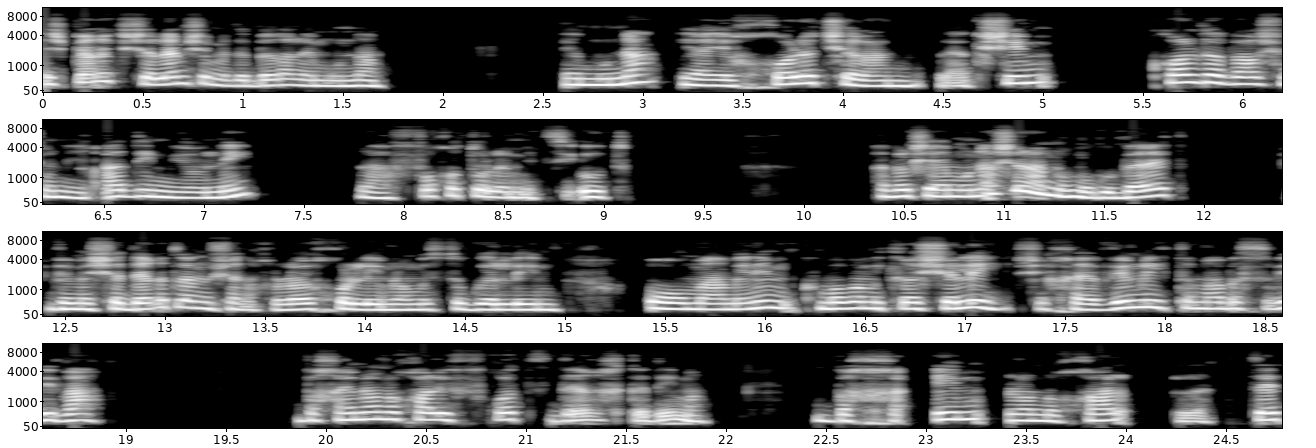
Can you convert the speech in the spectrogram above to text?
יש פרק שלם שמדבר על אמונה. אמונה היא היכולת שלנו להגשים כל דבר שהוא נראה דמיוני, להפוך אותו למציאות. אבל כשהאמונה שלנו מוגבלת ומשדרת לנו שאנחנו לא יכולים, לא מסוגלים, או מאמינים, כמו במקרה שלי, שחייבים להיטמע בסביבה, בחיים לא נוכל לפרוץ דרך קדימה. בחיים לא נוכל לצאת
